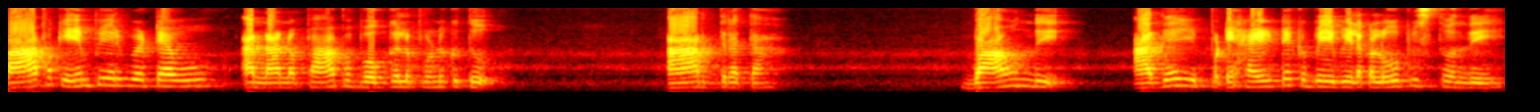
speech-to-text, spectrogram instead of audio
పాపకేం పేరు పెట్టావు? అన్నాను పాప బొగ్గలు పుణుకుతూ. ఆర్ద్రత. బాగుంది అదే ఇప్పటి హైటెక్ బేబీలకు లోపిస్తుంది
